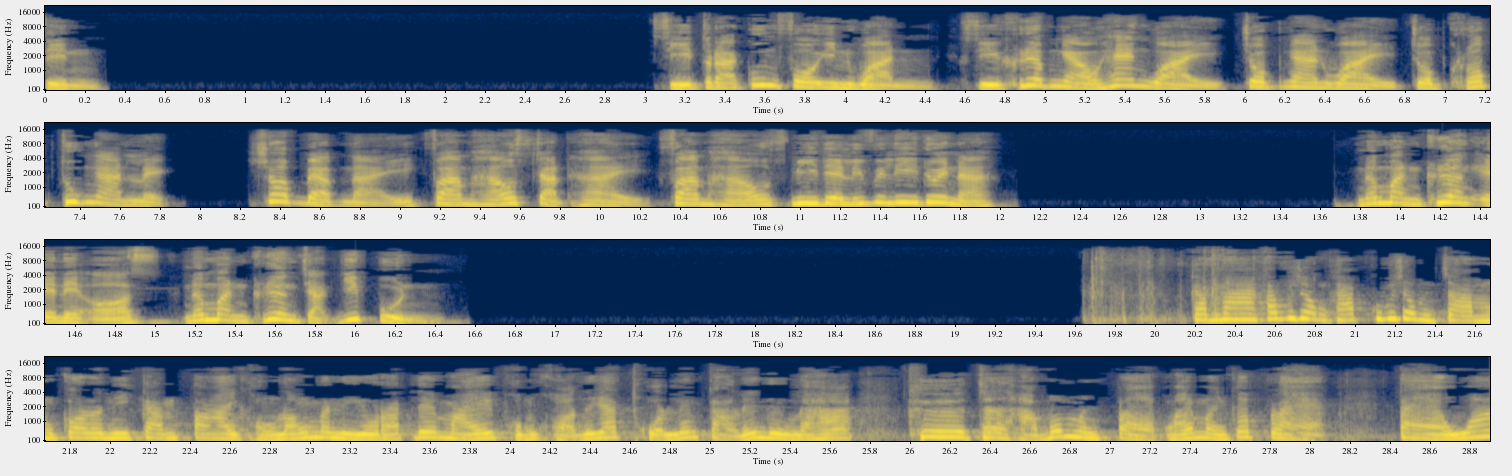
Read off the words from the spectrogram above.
ซิน สีตรากุ้งโฟอินวันสีเคลือบเงาแห้งไว จบงานไว จบครบทุกงานเหล็ก ชอบแบบไหนฟาร์มเฮาส์จัดให้ฟาร์มเฮาส์มีเดลิเวอรี่ด้วยนะ น้ำมันเครื่องเอเนออสน้ำมันเครื่องจากญี่ปุ่น กลับมาครับผู้ชมครับคุณผู้ชมจำกรณีการตายของน้องมณีรัตน์ได้ไหม ผมขออนุญาตทวนเรื่องเก่านิดนึงนะฮะ คือจะถามว่ามันแปลกไหมมันก็แปลก แต่ว่า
